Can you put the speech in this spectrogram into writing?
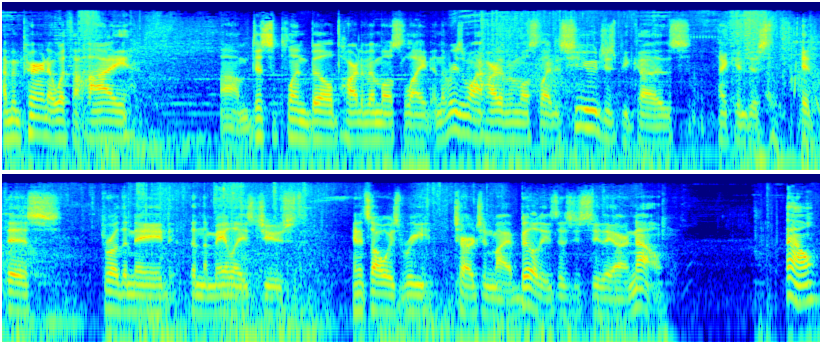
I've been pairing it with a high um, discipline build, Heart of Inmost Light. And the reason why Heart of Inmost Light is huge is because I can just hit this, throw the nade, then the melee's juiced, and it's always recharging my abilities as you see they are now. Now,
